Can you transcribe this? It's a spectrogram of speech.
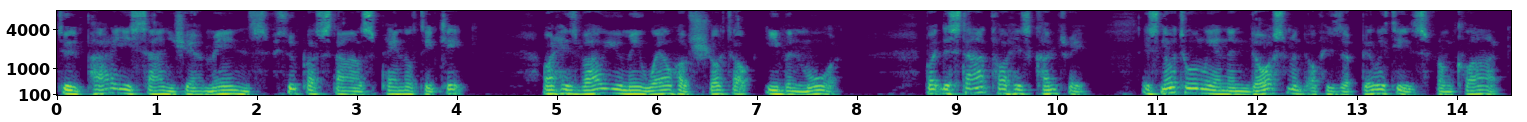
to Paris Saint-Germain's superstar's penalty kick, or his value may well have shot up even more. But the start for his country is not only an endorsement of his abilities from Clarke,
